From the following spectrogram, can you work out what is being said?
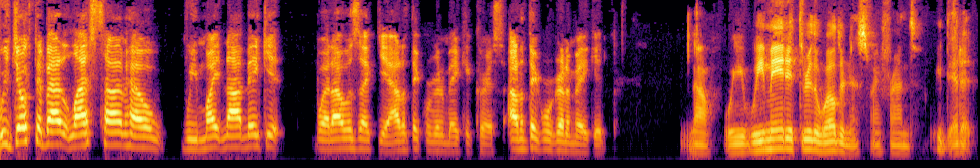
we joked about it last time how we might not make it. But I was like, yeah, I don't think we're going to make it, Chris. I don't think we're going to make it. No, we we made it through the wilderness, my friend. We did it.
